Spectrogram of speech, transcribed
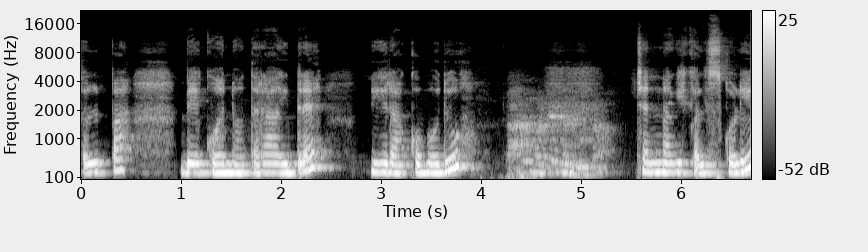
ಸ್ವಲ್ಪ ಬೇಕು ಅನ್ನೋ ಥರ ಇದ್ದರೆ ನೀರು ಹಾಕ್ಕೋಬೋದು ಚೆನ್ನಾಗಿ ಕಲಿಸ್ಕೊಳ್ಳಿ.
